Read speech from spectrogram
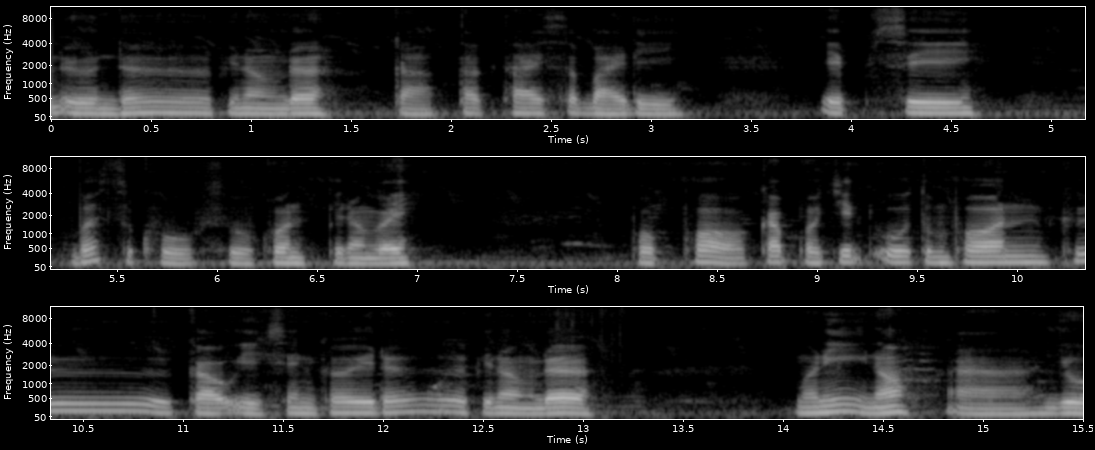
อนอื่นเด้อพี่น้องเด้อกราบทักทายสบายดี FC เบิร์สุขูสู่คนพี่น้องเอ้ยพบพ่อกับปจิตอุตุมพรคือเก่าอีกเช่นเคยเด้อพี่น้องเด้อเมื่อนี้เนาะอ่าอยู่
